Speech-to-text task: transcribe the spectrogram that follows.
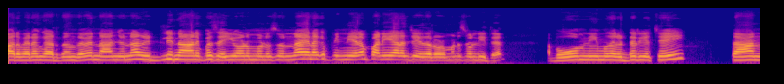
ஆறு பெனங்காய் எடுத்து வந்தவே நான் சொன்னால் இட்லி நான் இப்போ செய்யணும்னு சொன்னால் எனக்கு பின்னேரம் பணியாரம் செய்தரோம்னு சொல்லிட்டேன். அப்போ ஓம் நீ முதல் இட்டலியை செய். தான்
